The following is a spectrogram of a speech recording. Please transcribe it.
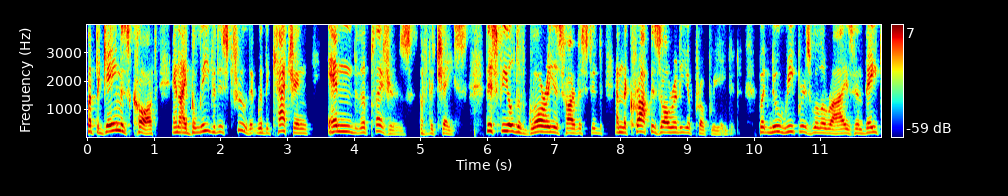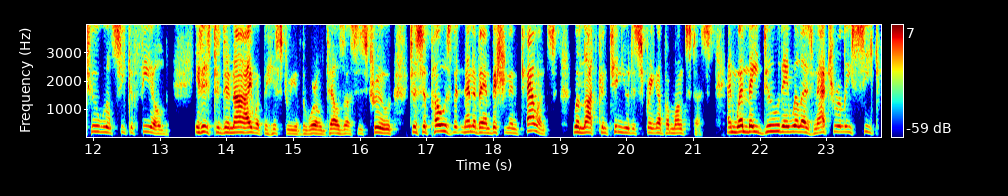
But the game is caught, and I believe it is true that with the catching, end the pleasures of the chase. This field of glory is harvested, and the crop is already appropriated. But new reapers will arise, and they too will seek a field. It is to deny what the history of the world tells us is true, to suppose that men of ambition and talents will not continue to spring up amongst us. And when they do, they will as naturally seek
